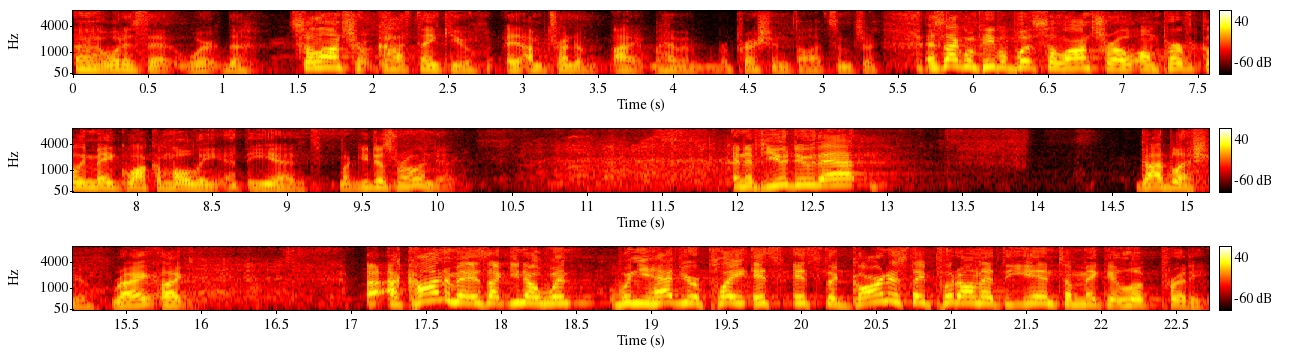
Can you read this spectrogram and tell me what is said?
uh, what is that word? The cilantro. God, thank you. I'm trying to, I'm having repression thoughts. I'm trying, it's like when people put cilantro on perfectly made guacamole at the end. Like, you just ruined it. and if you do that, God bless you, right? Like, condiment is like, you know, when, when you have your plate, it's, it's the garnish they put on at the end to make it look pretty.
